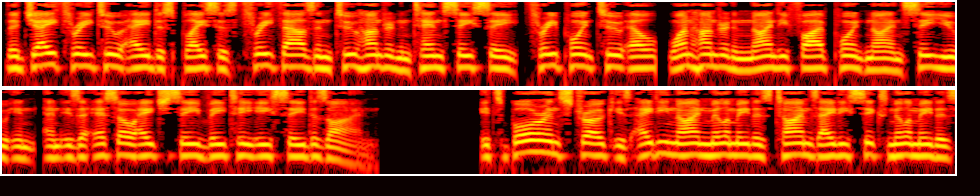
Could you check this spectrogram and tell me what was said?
The J32A displaces 3210 cc 3.2 L 195.9 cu in and is a SOHC VTEC design. Its bore and stroke is 89 mm x 86 mm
